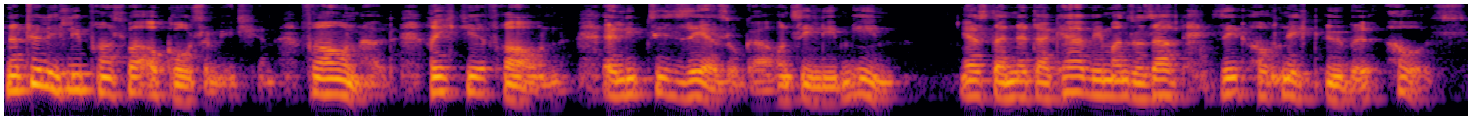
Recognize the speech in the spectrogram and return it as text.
Natürlich liebt François auch große Mädchen, Frauen halt, richtige Frauen. Er liebt sie sehr sogar und sie lieben ihn. Er ist ein netter Kerl, wie man so sagt, sieht auch nicht übel aus.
